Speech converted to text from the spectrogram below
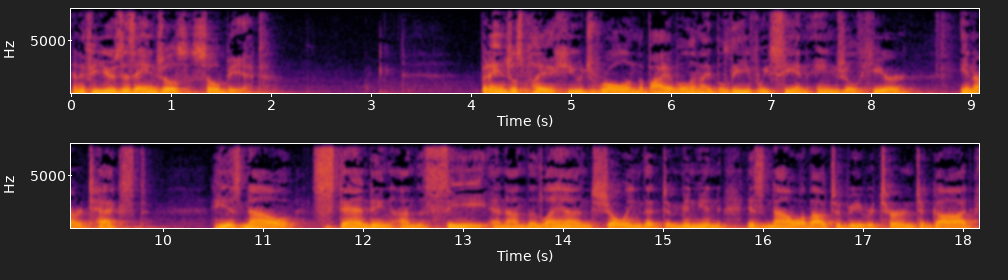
And if He uses angels, so be it. But angels play a huge role in the Bible, and I believe we see an angel here in our text. He is now standing on the sea and on the land, showing that dominion is now about to be returned to God.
